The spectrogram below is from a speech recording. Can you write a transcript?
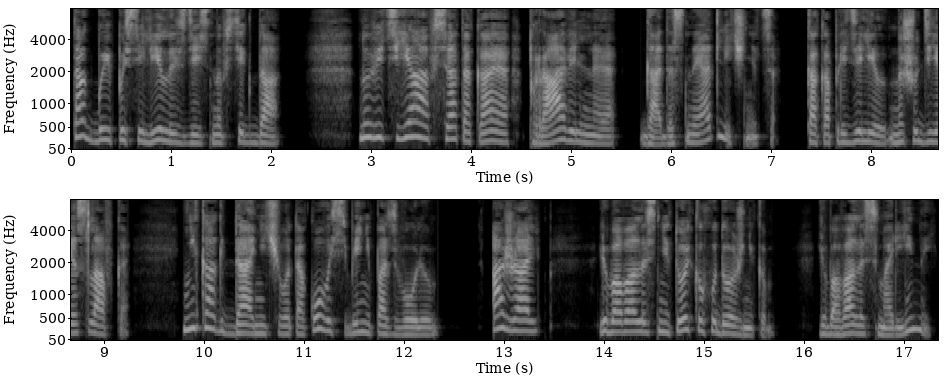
Так бы и поселилась здесь навсегда. Но ведь я вся такая правильная, гадостная отличница, как определил на шудье Славка, никогда ничего такого себе не позволю. А жаль, любовалась не только художником, любовалась Мариной,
